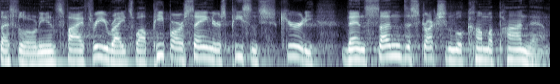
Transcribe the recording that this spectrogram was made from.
Thessalonians 5 3 writes, While people are saying there's peace and security, then sudden destruction will come upon them.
